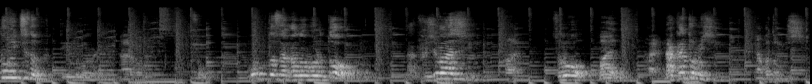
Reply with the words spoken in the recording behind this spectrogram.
の一族っていうところになるほそうもっと遡ると藤原氏どはい。その前のはい。中富氏中富氏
